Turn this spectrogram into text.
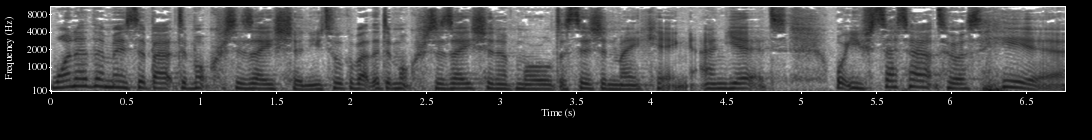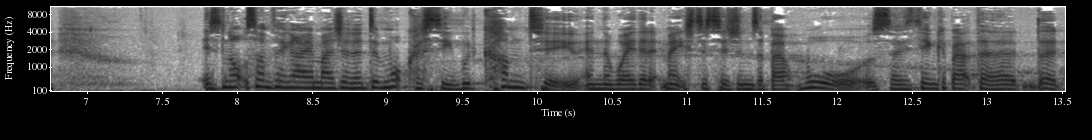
One of them is about democratization. You talk about the democratization of moral decision making, and yet what you've set out to us here is not something I imagine a democracy would come to in the way that it makes decisions about wars. So you think about the, the,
